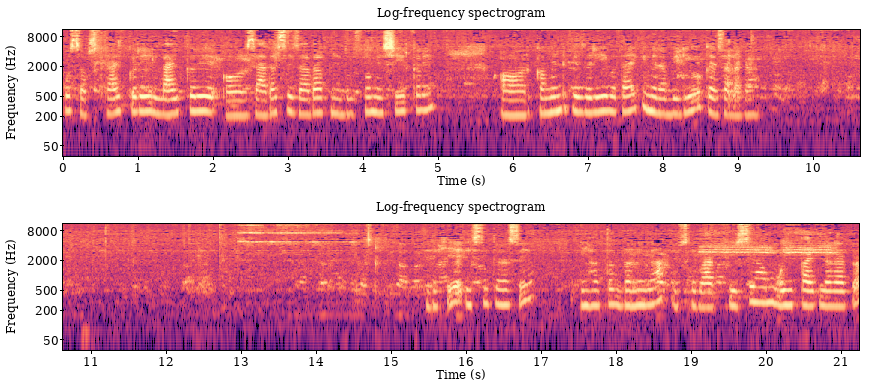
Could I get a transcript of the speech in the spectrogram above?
को सब्सक्राइब करें, लाइक करें और ज़्यादा से ज़्यादा अपने दोस्तों में शेयर करें और कमेंट के ज़रिए बताएँ कि मेरा वीडियो कैसा लगा। देखिए, इसी तरह से यहाँ तक बनेगा। उसके बाद फिर से हम वही पाइप लगाकर,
